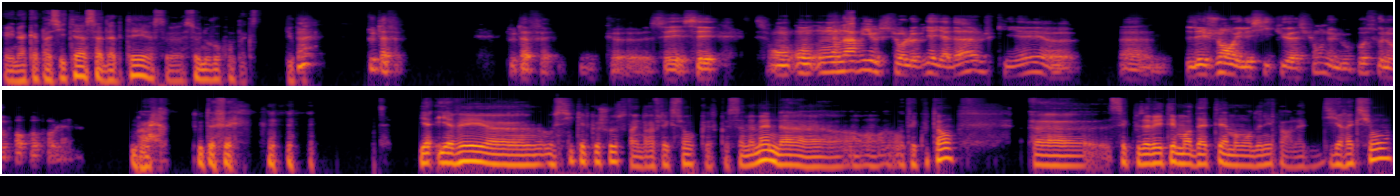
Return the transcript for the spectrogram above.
Et une incapacité à s'adapter à ce, nouveau contexte. Du coup. Tout à fait. Tout à fait. Donc, c'est, c'est, on, arrive sur le vieil adage qui est les gens et les situations ne nous posent que nos propres problèmes. Ouais, tout à fait. Il y, avait euh, aussi quelque chose, enfin une réflexion que, ça m'amène là en, t'écoutant, euh, c'est que vous avez été mandaté à un moment donné par la direction.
